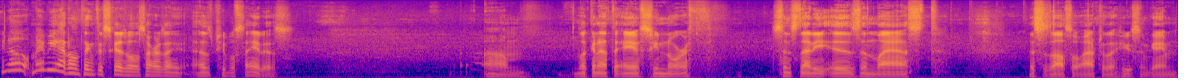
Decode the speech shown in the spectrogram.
You know, maybe I don't think their schedule as hard as I, as people say it is. Um, looking at the AFC North, Cincinnati is in last. This is also after the Houston game,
